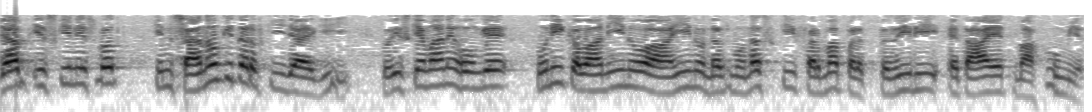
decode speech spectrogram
جب اس کی نسبت انسانوں کی طرف کی جائے گی، تو اس کے معنی ہوں گے انہی قوانین و آئین و نظم و نسق کی فرما پر پذیری عطایت محکومیت۔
